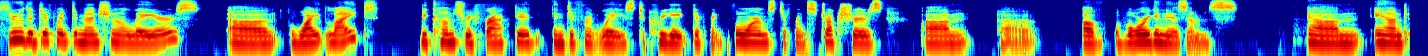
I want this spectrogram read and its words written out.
Through the different dimensional layers, uh, white light becomes refracted in different ways to create different forms, different structures um, uh, of, of organisms um, and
